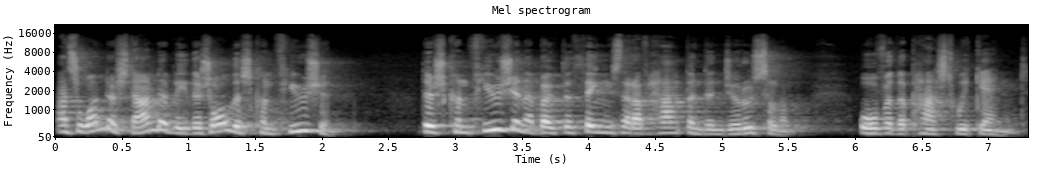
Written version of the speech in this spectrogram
And so, understandably, there's all this confusion. There's confusion about the things that have happened in Jerusalem over the past weekend.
